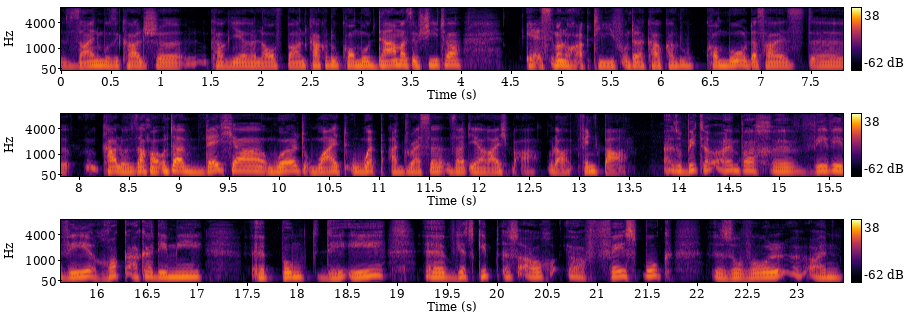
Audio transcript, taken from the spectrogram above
äh, seine musikalische Karriere, Laufbahn, Kakadu Combo, damals im Cheetah er ist immer noch aktiv unter der Kakadu-Combo. Das heißt, äh, Carlo, sag mal, unter welcher World Wide Web Adresse seid ihr erreichbar oder findbar? Also bitte einfach äh, www.rockakademie.de. Äh, jetzt gibt es auch auf Facebook sowohl einen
